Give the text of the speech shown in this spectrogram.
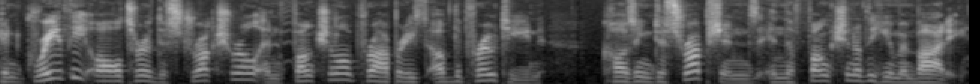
can greatly alter the structural and functional properties of the protein, causing disruptions in the function of the human body.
